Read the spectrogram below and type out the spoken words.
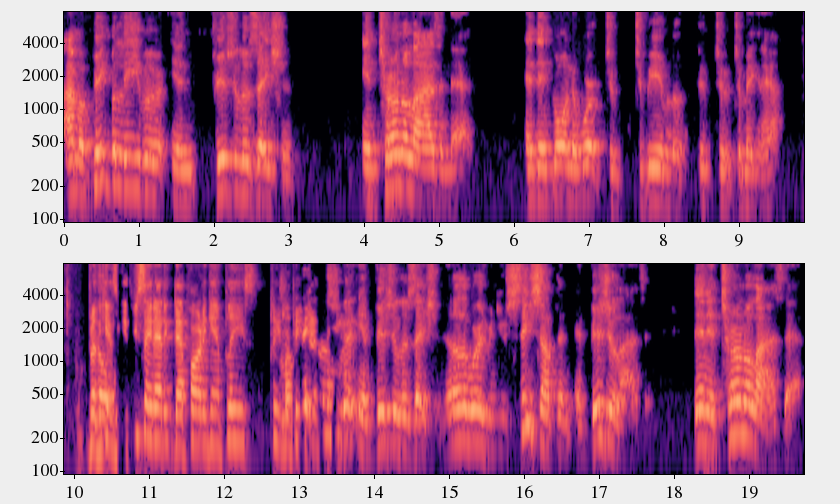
I'm a big believer in visualization, internalizing that, and then going to work to to be able to to to, to make it happen. Brother so, can you say that that part again, please? Please I'm repeat a big believer in visualization. In other words, when you see something and visualize it, then internalize that.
